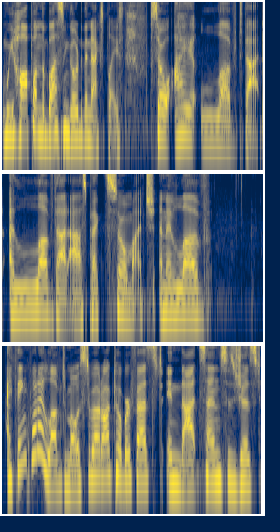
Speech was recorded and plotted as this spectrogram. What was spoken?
we hop on the bus and go to the next place. So I loved that. I love that aspect so much. And I love, I think what I loved most about Oktoberfest in that sense is just,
